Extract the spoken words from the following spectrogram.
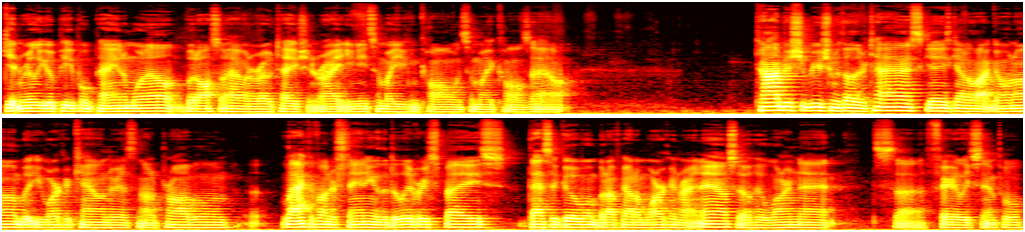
getting really good people, paying them well, but also having a rotation. Right? You need somebody you can call when somebody calls out. Time distribution with other tasks. Yeah, he's got a lot going on, but you work a calendar. That's not a problem. Lack of understanding of the delivery space. That's a good one, but I've got him working right now, so he'll learn that. It's uh, fairly simple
